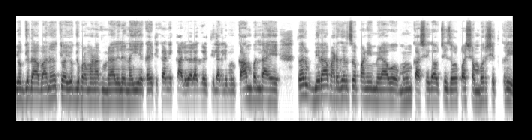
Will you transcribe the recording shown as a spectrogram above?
योग्य दाबानं किंवा योग्य प्रमाणात मिळालेलं नाहीये. काही ठिकाणी कालव्याला गळती लागली म्हणून काम बंद आहे. तर निरा भाडगरचं पाणी मिळावं म्हणून कासेगावचे जवळपास शंभर शेतकरी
